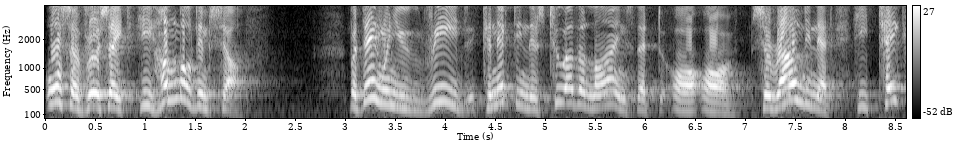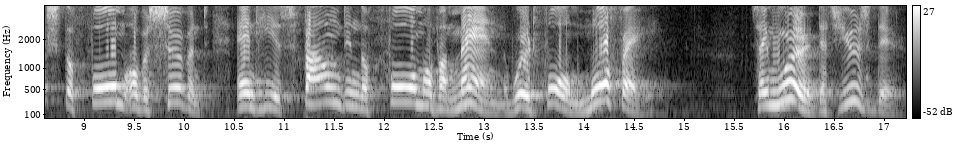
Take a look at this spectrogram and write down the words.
Also, verse 8, he humbled himself but then when you read connecting, there's two other lines that are, are, surrounding that. He takes the form of a servant and he is found in the form of a man. The word form, morphe. Same word that's used there.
